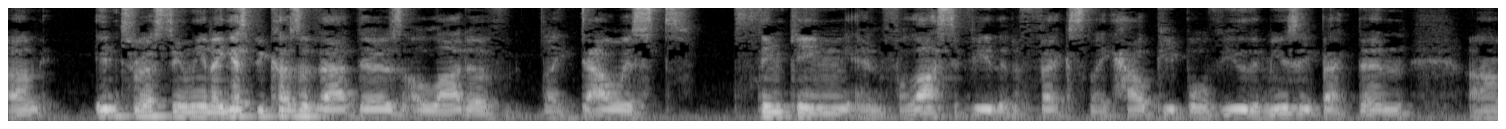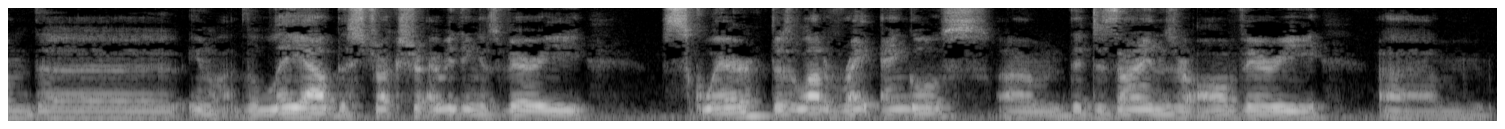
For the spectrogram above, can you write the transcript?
Um, interestingly, and I guess because of that, there's a lot of like Taoist thinking and philosophy that affects like how people view the music back then. Um, the you know the layout, the structure, everything is very square. There's a lot of right angles. Um, the designs are all very um,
